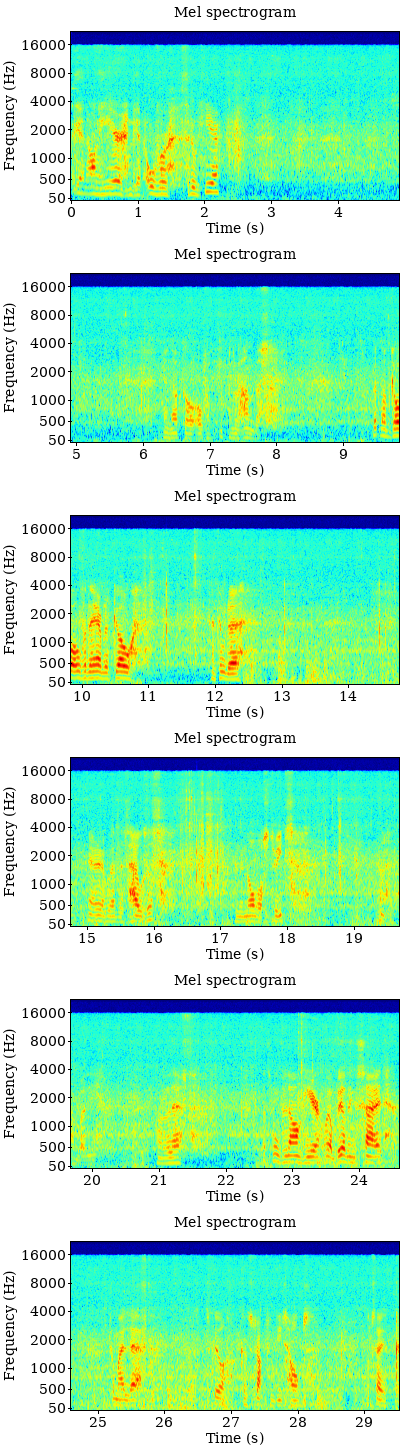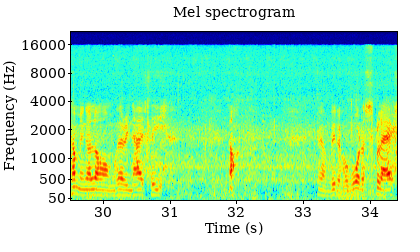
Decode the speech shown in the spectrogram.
Get on here and get over through here. And not go over the Iepenlaan, but, but not go over there, but go into the area where there's houses in the normal streets. Somebody on the left. Let's move along here. Well, building side to my left. Still constructing these homes. Looks like coming along very nicely. Oh, a bit of a water splash.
